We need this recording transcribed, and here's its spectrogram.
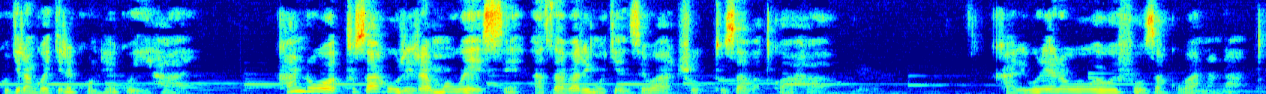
kugira ngo agere ku ntego yihaye. Kandi uwo tuzahuriramo wese azaba ari mugenzi wacu tuzaba twahawe. Karibu rero wowe wifuza kubana natwe.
